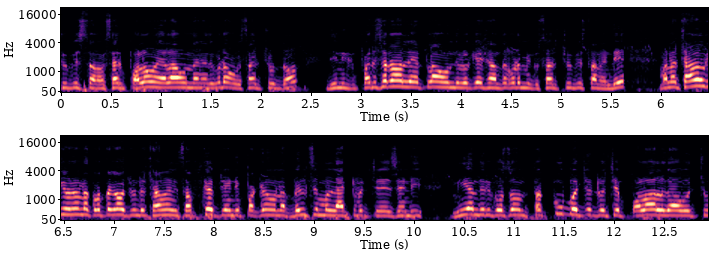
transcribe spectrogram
చూపిస్తాను. ఒకసారి పొలం ఎలా ఉందనేది కూడా ఒకసారి చూద్దాం. దీనికి పరిసరాలు ఎట్లా ఉంది లొకేషన్ అంతా కూడా మీకు సార్ చూపిస్తానండి. మన ఛానల్కి ఎవరైనా కొత్తగా వచ్చి ఉంటే ఛానల్ని సబ్స్క్రైబ్ చేయండి. పక్కనే ఉన్న బెల్ సింబల్ యాక్టివేట్ చేసేయండి. మీ అందరి కోసం తక్కువ బడ్జెట్లో వచ్చే పొలాలు కావచ్చు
